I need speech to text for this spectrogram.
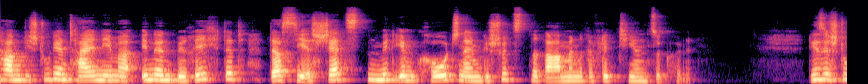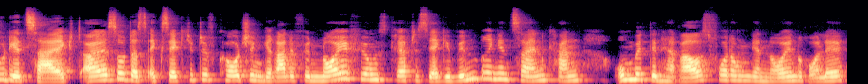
haben die StudienteilnehmerInnen berichtet, dass sie es schätzten, mit ihrem Coach in einem geschützten Rahmen reflektieren zu können. Diese Studie zeigt also, dass Executive Coaching gerade für neue Führungskräfte sehr gewinnbringend sein kann, um mit den Herausforderungen der neuen Rolle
